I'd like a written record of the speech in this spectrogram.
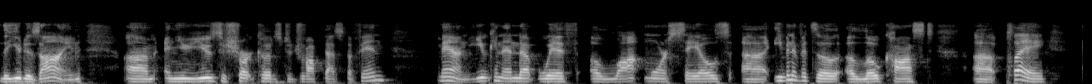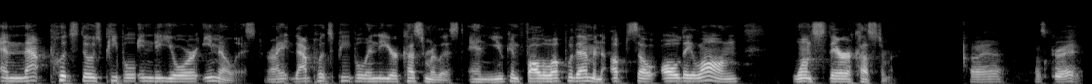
that you design um, and you use the shortcodes to drop that stuff in, man, you can end up with a lot more sales, uh, even if it's a, a low cost uh, play, and that puts those people into your email list, right? That puts people into your customer list, and you can follow up with them and upsell all day long once they're a customer. Oh yeah, that's great.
